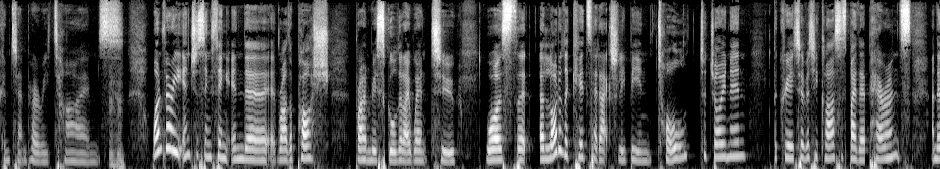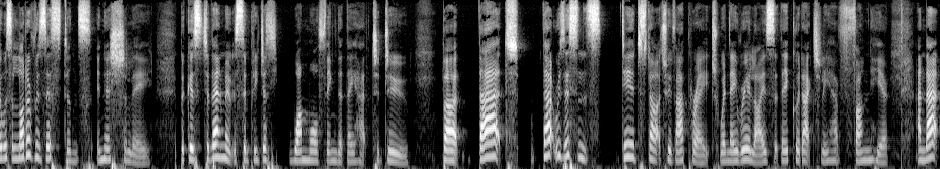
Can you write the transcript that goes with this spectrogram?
contemporary times. Mm-hmm. One very interesting thing in the rather posh primary school that I went to was that a lot of the kids had actually been told to join in the creativity classes by their parents, and there was a lot of resistance initially because to them it was simply just one more thing that they had to do. But that that resistance did start to evaporate when they realized that they could actually have fun here. And that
